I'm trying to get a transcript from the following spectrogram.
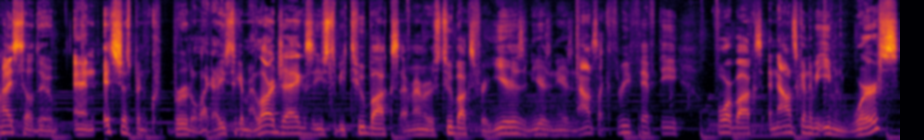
I still do. And it's just been brutal. Like I used to get my large eggs. It used to be two bucks. I remember it was two bucks for years and years and years. And now it's like 350, four bucks. And now it's going to be even worse.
